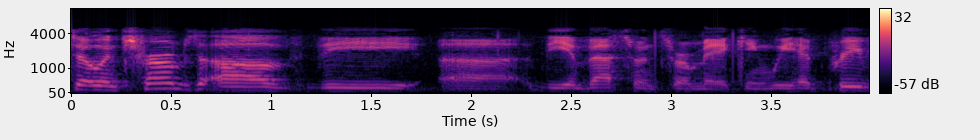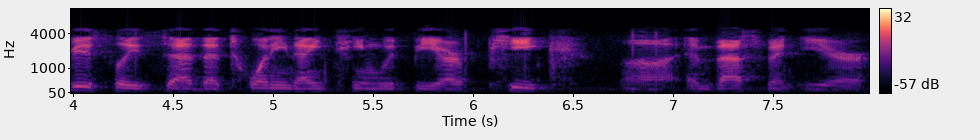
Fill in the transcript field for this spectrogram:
So in terms of the uh the investments we're making, we had previously said that 2019 would be our peak uh, investment year.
